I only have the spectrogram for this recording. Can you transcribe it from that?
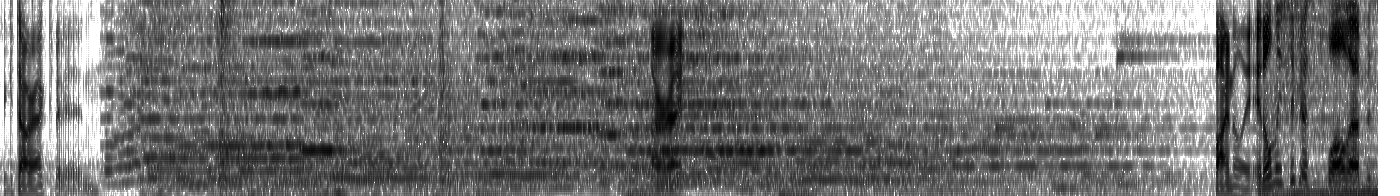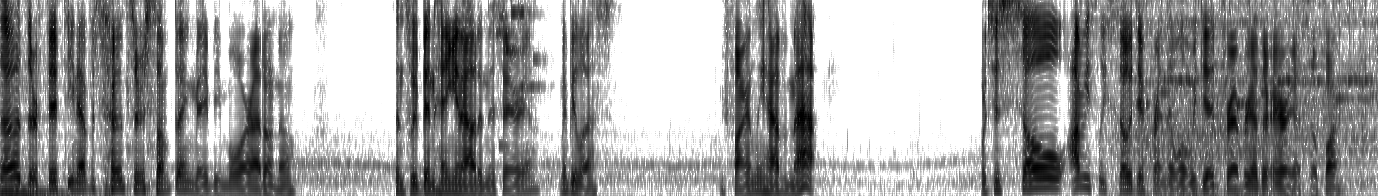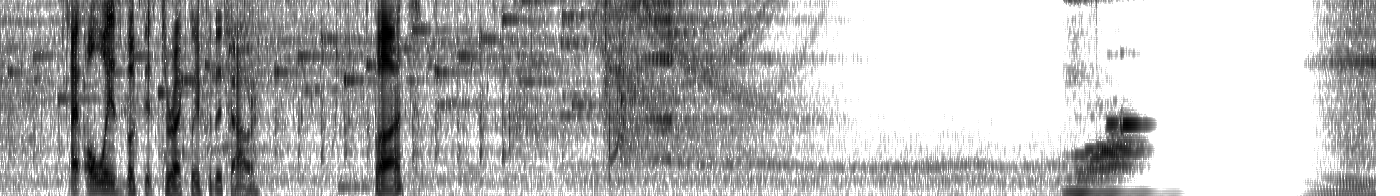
Secret tower activated. All right. Finally. It only took us 12 episodes or 15 episodes or something, maybe more, I don't know. Since we've been hanging out in this area, maybe less. We finally have a map. Which is so, obviously so different than what we did for every other area so far. I always booked it directly for the tower. But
